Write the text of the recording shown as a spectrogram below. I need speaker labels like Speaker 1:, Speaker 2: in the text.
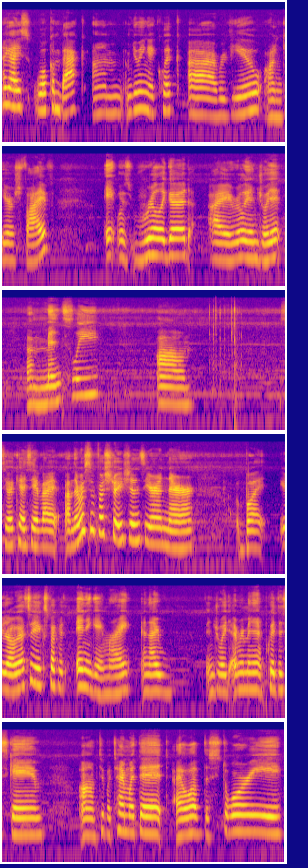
Speaker 1: Hi guys, welcome back. Um, I'm doing a quick uh, review on Gears 5. It was really good. I really enjoyed it immensely. Um, see what can I say about it? Um, there were some frustrations here and there, but you know that's what you expect with any game, right? And I enjoyed every minute I played this game. Um, took my time with it. I loved the story.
